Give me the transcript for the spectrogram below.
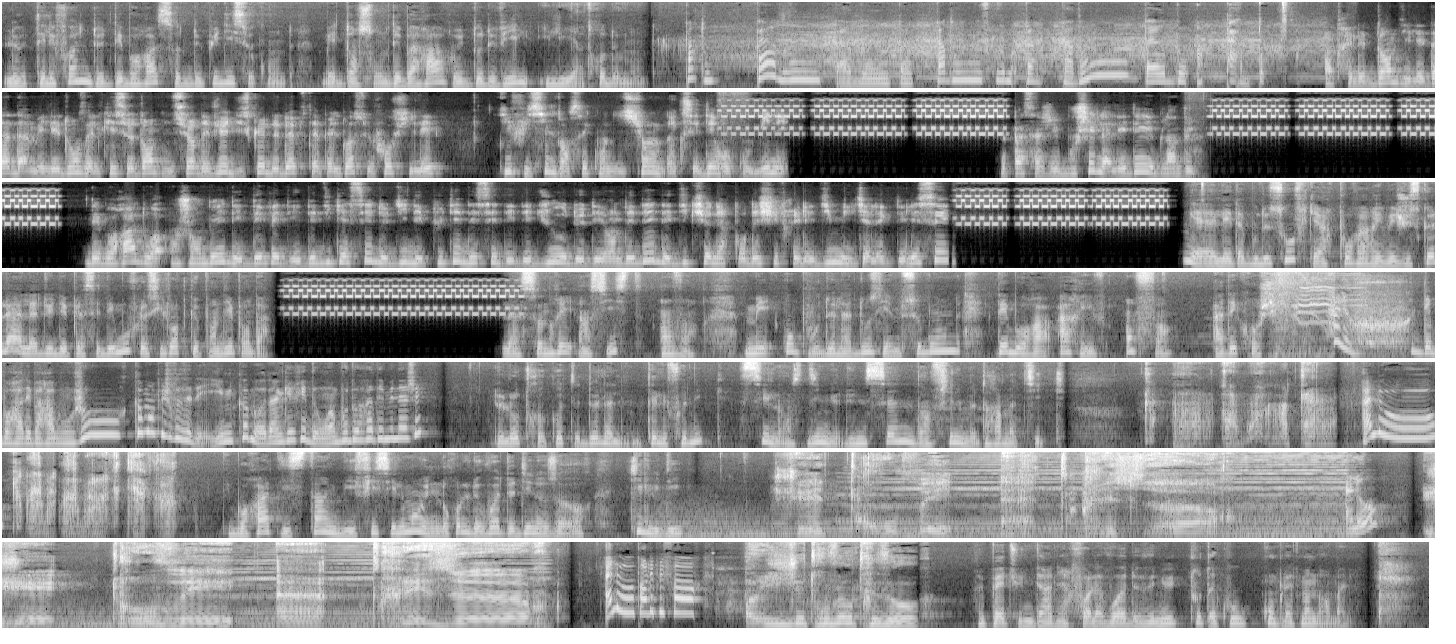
Le téléphone de Déborah sonne depuis 10 secondes, mais dans son débarras rue d'Audeville, il y a trop de monde. Pardon, pardon, pardon, pa- pardon, excusez-moi, pa- pardon, pardon, ah, pardon. Entre les dandys, les dadas et les donzelles qui se dandinent sur des vieux disques de dubstep, elle doit se faufiler. Difficile dans ces conditions d'accéder au combiné. Le passage est bouché, la LD est blindée. Déborah doit enjamber des DVD dédicacés de 10 députés décédés, des duos de D en DD, des dictionnaires pour déchiffrer les 10 000 dialectes délaissés. Elle est à bout de souffle car pour arriver jusque-là, elle a dû déplacer des moufles aussi lourdes que Pandy Panda. La sonnerie insiste en vain, mais au bout de la douzième seconde, Déborah arrive enfin à décrocher. Allô, Déborah Débarras, bonjour. Comment puis-je vous aider? Une commode, un guéridon, un boudoir à déménager De l'autre côté de la ligne téléphonique, silence digne d'une scène d'un film dramatique. Allô Déborah distingue difficilement une drôle de voix de dinosaure qui lui dit? J'ai trouvé un trésor. Allô J'ai trouvé un trésor. Oh, J'ai trouvé un trésor. répète une dernière fois la voix devenue tout à coup complètement normale.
